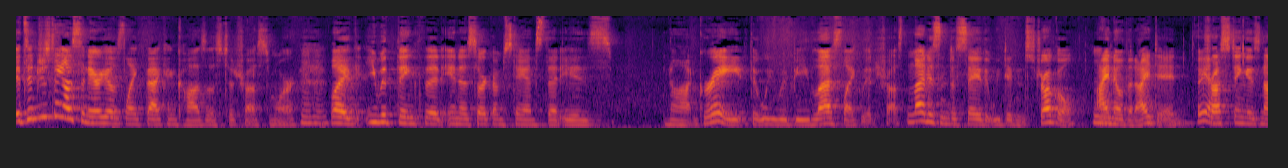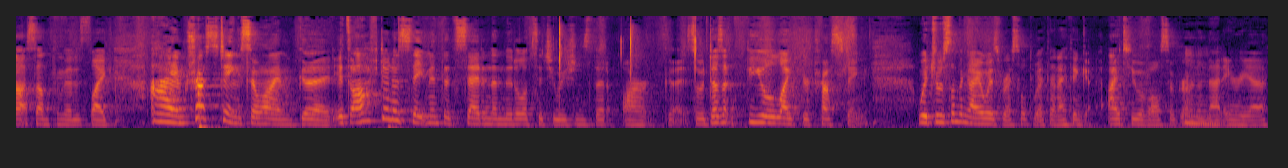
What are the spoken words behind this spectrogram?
It's interesting how scenarios like that can cause us to trust more. Mhm. Like you would think that in a circumstance that is not great that we would be less likely to trust. And that isn't to say that we didn't struggle. I Mhm. know that I did. Oh, yeah. Trusting is not something that is like I am trusting so I'm good. It's often a statement that's said in the middle of situations that aren't good. So it doesn't feel like you're trusting. Which was something I always wrestled with, and I think I too have also grown in Mhm. that area.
